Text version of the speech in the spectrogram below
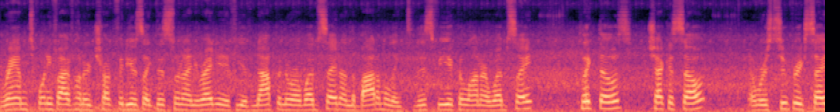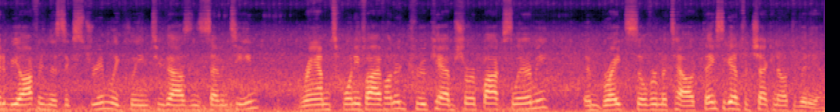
Ram 2500 truck videos like this one on your right. And if you have not been to our website, on the bottom, a link to this vehicle on our website. Click those, check us out, and we're super excited to be offering this extremely clean 2017 Ram 2500 Crew Cab Short Box Laramie in bright silver metallic. Thanks again for checking out the video.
